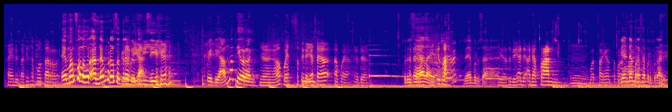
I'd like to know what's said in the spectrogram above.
Saya edukasi seputar emang follower anda merasa teredukasi? pede amat nih orang. Ya nggak apa ya setidaknya saya apa ya ada berusaha lah ya. sedikit lah. saya berusaha. Ya setidaknya ada ada peran Hmm. buat saya untuk jadi anda lain. merasa berperan?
